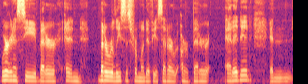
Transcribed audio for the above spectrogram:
we're going to see better and better releases from Modiphius that are, are better edited and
